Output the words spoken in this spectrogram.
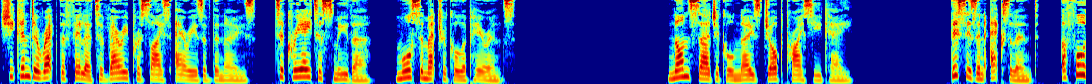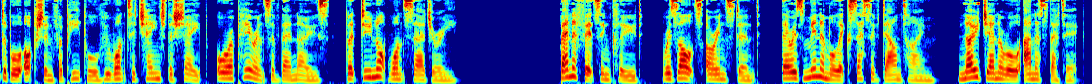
she can direct the filler to very precise areas of the nose, to create a smoother, more symmetrical appearance. Non-surgical nose job price UK. This is an excellent, affordable option for people who want to change the shape or appearance of their nose, but do not want surgery. Benefits include, results are instant, there is minimal excessive downtime, no general anesthetic.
